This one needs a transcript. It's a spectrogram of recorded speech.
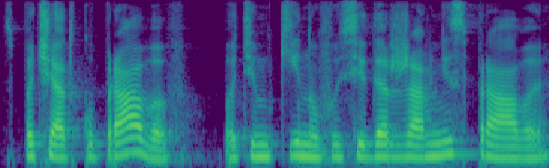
Спочатку правив, потім кинув усі державні справи,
